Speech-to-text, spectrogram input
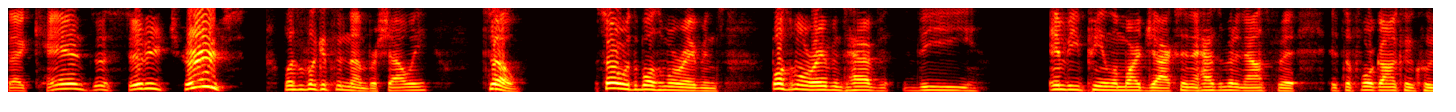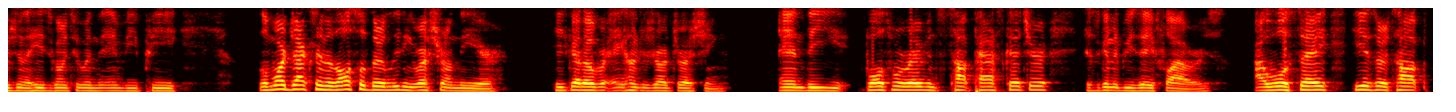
the Kansas City Chiefs. Let's look at the number, shall we? So, starting with the Baltimore Ravens. Baltimore Ravens have the MVP in Lamar Jackson. It hasn't been announced, but it's a foregone conclusion that he's going to win the MVP. Lamar Jackson is also their leading rusher on the year. He's got over 800 yards rushing. And the Baltimore Ravens' top pass catcher is going to be Zay Flowers. I will say he is our top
